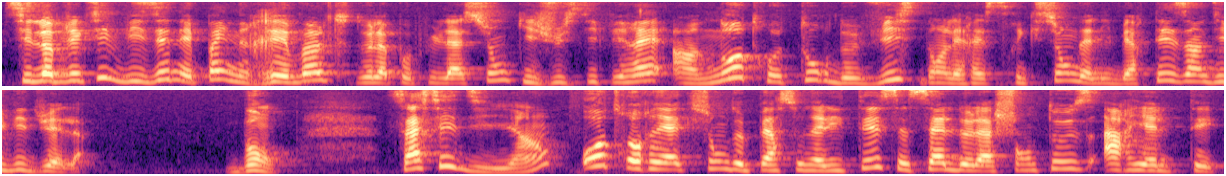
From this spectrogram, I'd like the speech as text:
si l'objectif visé n'est pas une révolte de la population qui justifierait un autre tour de vis dans les restrictions des libertés individuelles. » Bon, ça c'est dit, hein Autre réaction de personnalité, c'est celle de la chanteuse Ariel T.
